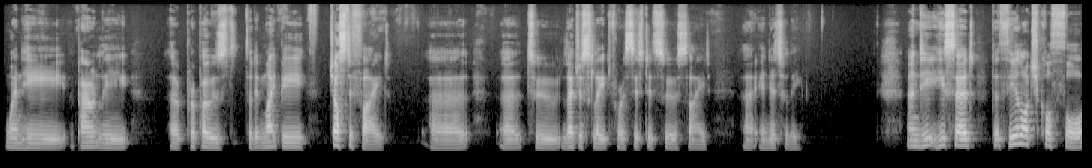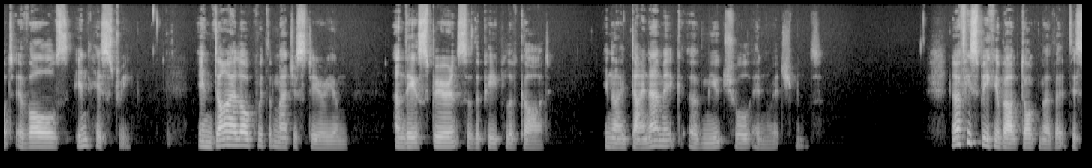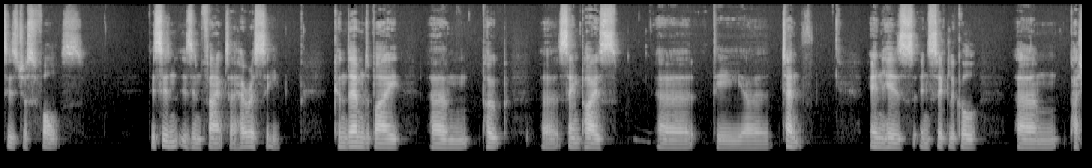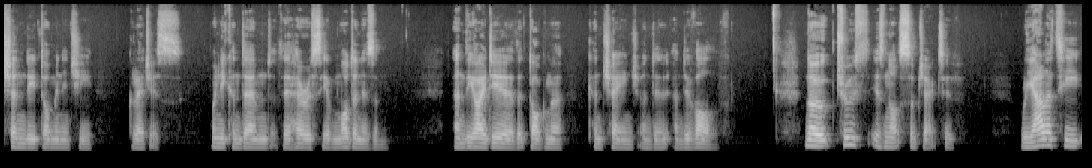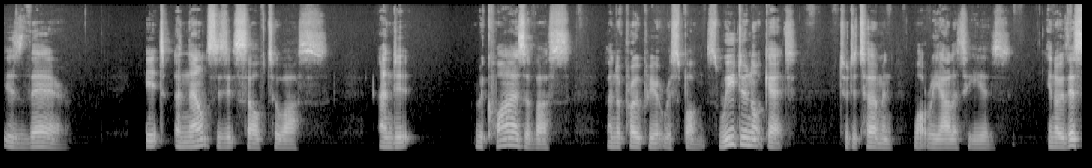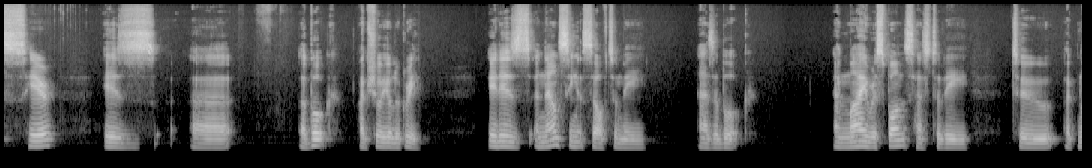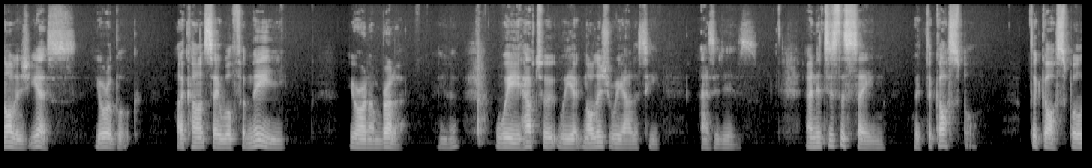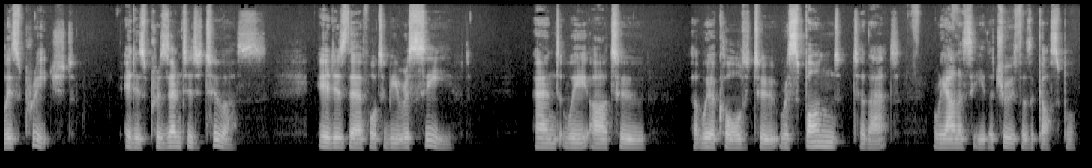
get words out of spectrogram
when he apparently uh, proposed that it might be justified uh, uh, to legislate for assisted suicide uh, in Italy. And he, he said that theological thought evolves in history, in dialogue with the magisterium and the experience of the people of God, in a dynamic of mutual enrichment. Now, if he's speaking about dogma, that this is just false. This is, is in fact a heresy condemned by um, Pope uh, St. Pius uh, the uh, tenth in his encyclical um, Pascendi Dominici Gregis, when he condemned the heresy of modernism and the idea that dogma can change and, and evolve. No, truth is not subjective. Reality is there. It announces itself to us and it requires of us an appropriate response. We do not get to determine what reality is. You know, this here is uh, a book, I'm sure you'll agree. It is announcing itself to me as a book. And my response has to be to acknowledge, yes, you're a book. I can't say, well, for me, you're an umbrella. You know, we have to we acknowledge reality as it is, and it is the same with the gospel. The gospel is preached. It is presented to us. It is therefore to be received, and we are to uh, we are called to respond to that reality, the truth of the gospel,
